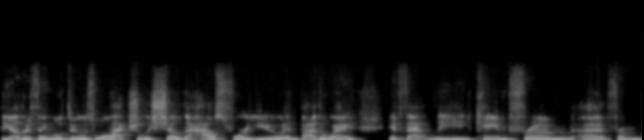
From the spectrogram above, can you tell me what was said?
The other thing we'll do is we'll actually show the house for you. And by the way if that lead came from uh, from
